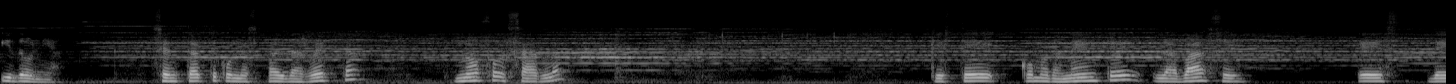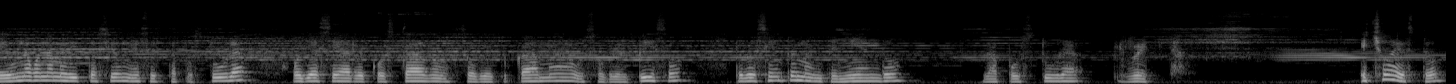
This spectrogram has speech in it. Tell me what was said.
idónea, sentarte con la espalda recta, no forzarla, que esté cómodamente, la base es de una buena meditación es esta postura o ya sea recostado sobre tu cama o sobre el piso, pero siempre manteniendo la postura recta. Hecho esto,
